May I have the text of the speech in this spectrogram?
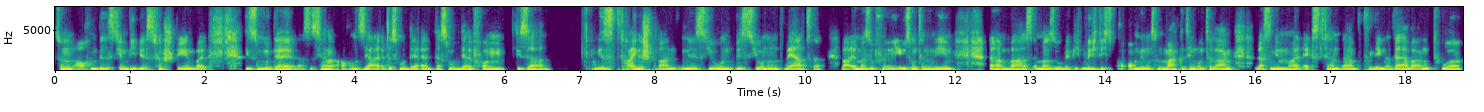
sondern auch ein bisschen, wie wir es verstehen, weil dieses Modell, das ist ja auch ein sehr altes Modell, das Modell von dieser dieses Dreigespann, Mission, Vision und Werte, war immer so für jedes Unternehmen, ähm, war es immer so wirklich wichtig, brauchen wir in unseren Marketingunterlagen, lassen wir mal extern äh, von irgendeiner Werbeagentur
